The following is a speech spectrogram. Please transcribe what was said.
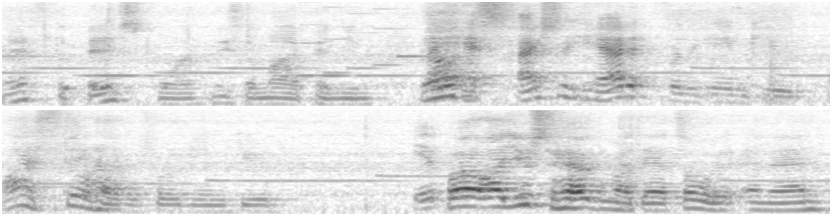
that's the best one, at least in my opinion. I, ha- That's, actually had it for the GameCube. I still have it for the GameCube. Yep. Well, I used to have it. My dad sold it, and then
